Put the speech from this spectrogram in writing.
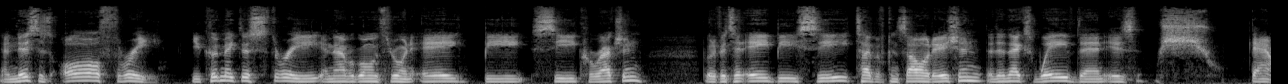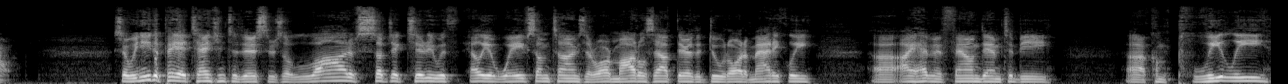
and this is all three. You could make this three, and now we're going through an A, B, C correction. But if it's an A, B, C type of consolidation, then the next wave then is down. So we need to pay attention to this. There's a lot of subjectivity with Elliott Wave sometimes. There are models out there that do it automatically. Uh, I haven't found them to be uh, completely,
